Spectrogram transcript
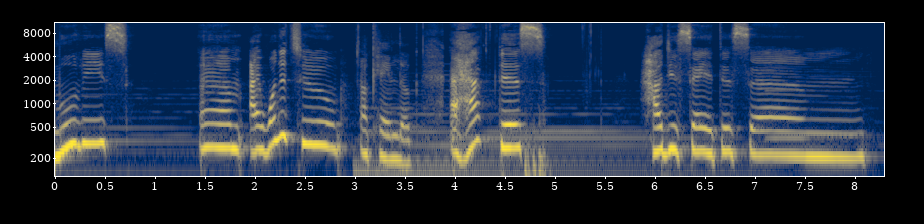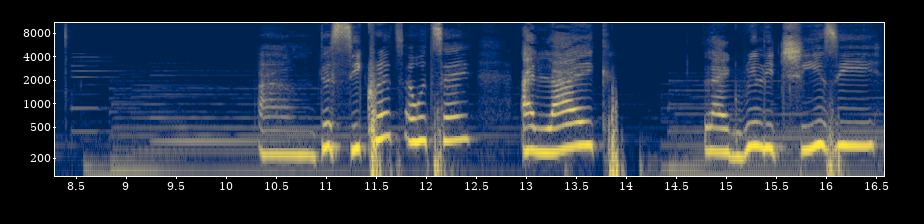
movies, um, I wanted to. Okay, look, I have this. How do you say it? This um, um, this secret, I would say. I like like really cheesy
